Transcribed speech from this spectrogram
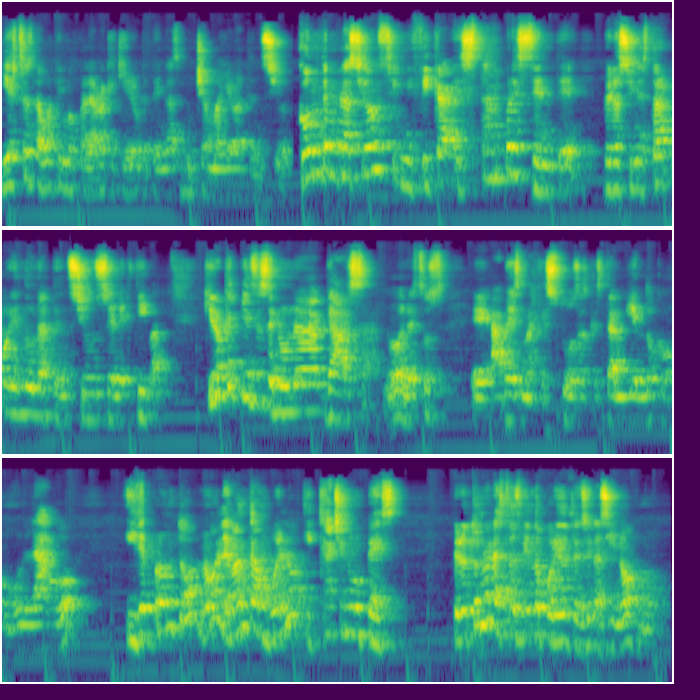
Y esta es la última palabra que quiero que tengas mucha mayor atención. Contemplación significa estar presente, pero sin estar poniendo una atención selectiva. Quiero que pienses en una garza, ¿no? en estos eh, aves majestuosas que están viendo como un lago, y de pronto ¿no? levantan vuelo y cachan un pez. Pero tú no la estás viendo poniendo atención así, ¿no? Como,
